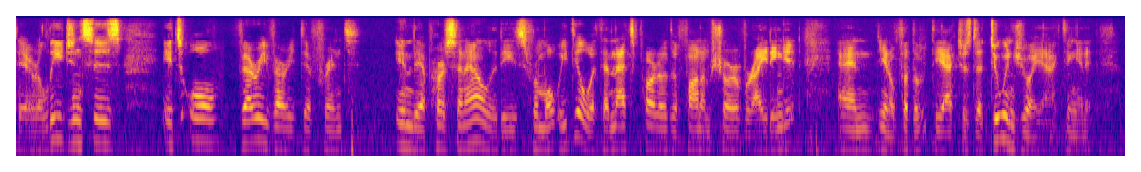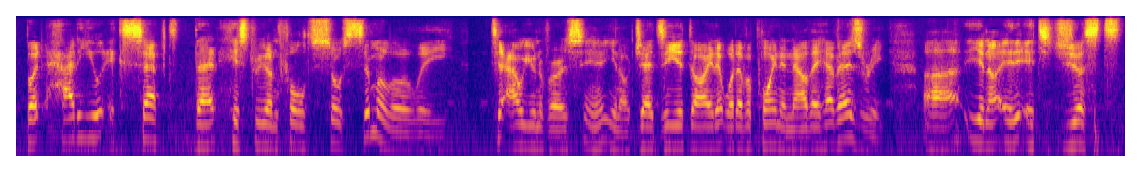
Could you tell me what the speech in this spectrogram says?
their allegiances. It's all very, very different in their personalities from what we deal with, and that's part of the fun, I'm sure, of writing it, and you know, for the, the actors that do enjoy acting in it. But how do you accept that history unfolds so similarly to our universe? Eh, You know, Jadzia died at whatever point, and now they have Ezri. Uh, you know, it, it's just,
